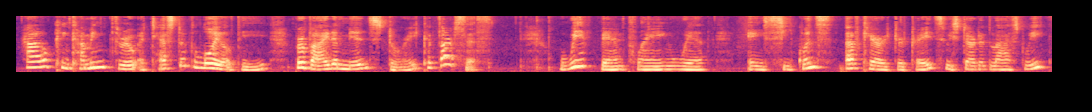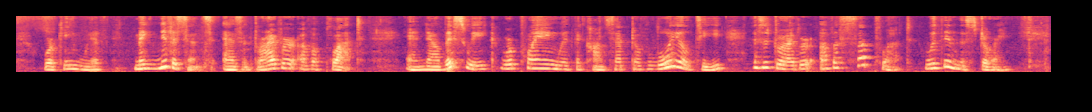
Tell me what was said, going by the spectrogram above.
How can coming through a test of loyalty provide a mid story catharsis? We've been playing with a sequence of character traits. We started last week working with magnificence as a driver of a plot. And now this week we're playing with the concept of loyalty as a driver of a subplot within the story.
